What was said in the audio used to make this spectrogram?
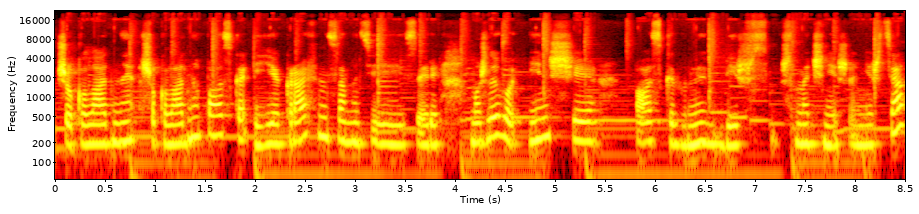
Шоколадне, шоколадна паска і є крафін саме цієї серії. Можливо, інші паски вони більш смачніші, ніж ця.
